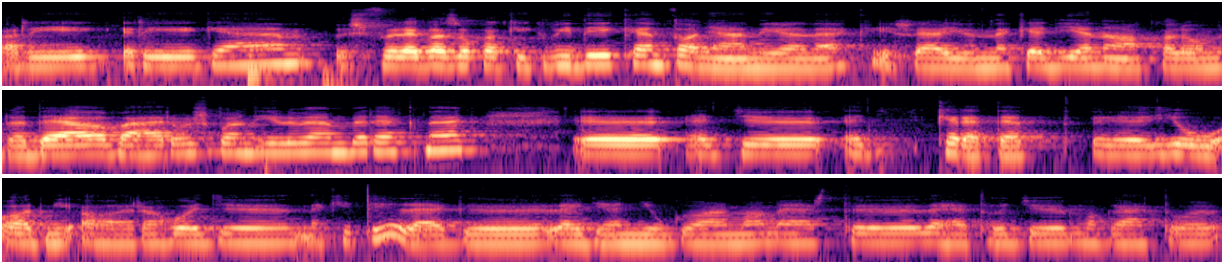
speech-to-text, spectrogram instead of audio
a rég, régen, és főleg azok, akik vidéken tanyán élnek, és eljönnek egy ilyen alkalomra, de a városban élő embereknek egy, egy keretet jó adni arra, hogy neki tényleg legyen nyugalma, mert lehet, hogy magától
